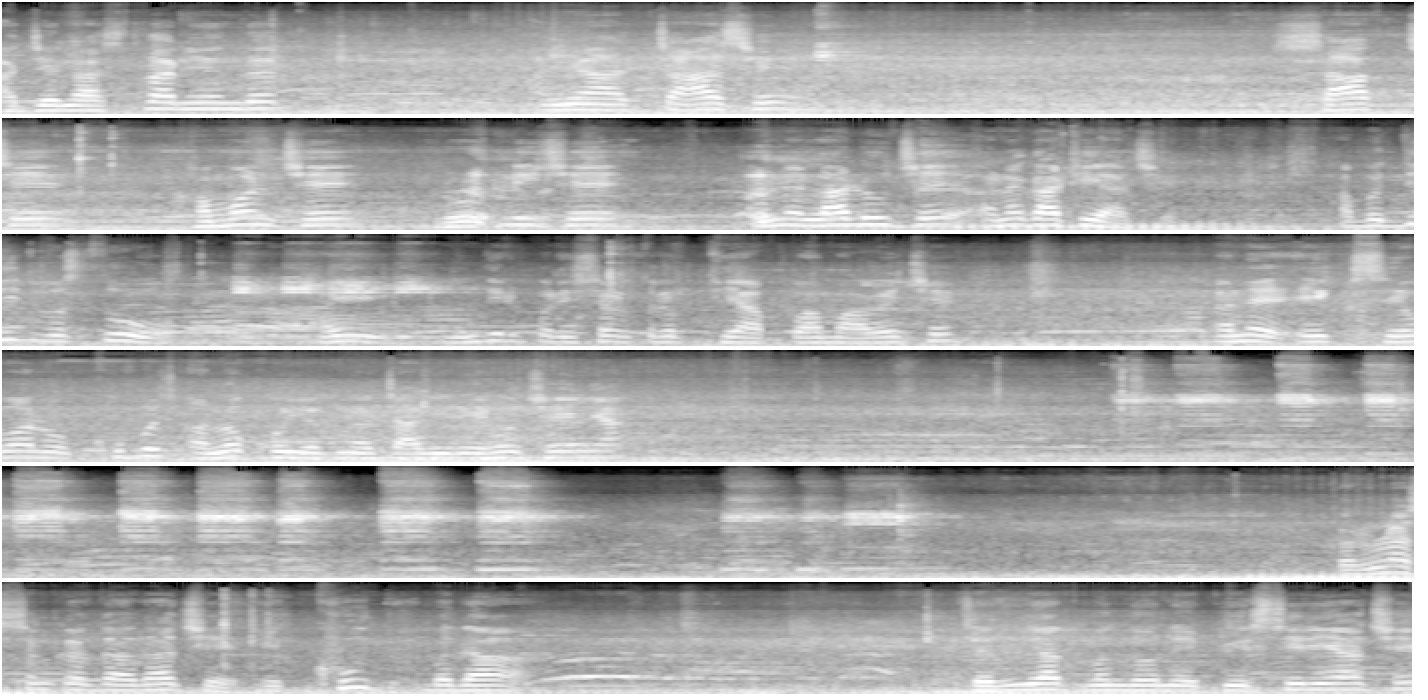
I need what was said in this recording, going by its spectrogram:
આજે નાસ્તાની અંદર અહીંયા ચા છે, શાક છે, ખમણ છે, રોટલી છે અને લાડુ છે અને ગાંઠિયા છે. આ બધી જ વસ્તુઓ અહીં મંદિર પરિસર તરફથી આપવામાં આવે છે અને એક સેવાનો ખૂબ જ અનોખો યજ્ઞ ચાલી રહ્યો છે અહીંયા. કરુણાશંકર દાદા છે એ ખુદ બધા જરૂરિયાતમંદોને પીરસી રહ્યા છે.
